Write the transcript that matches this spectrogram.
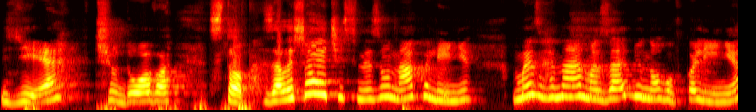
Є. Чудово. Стоп. Залишаючись внизу на коліні, ми згинаємо задню ногу в коліні.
